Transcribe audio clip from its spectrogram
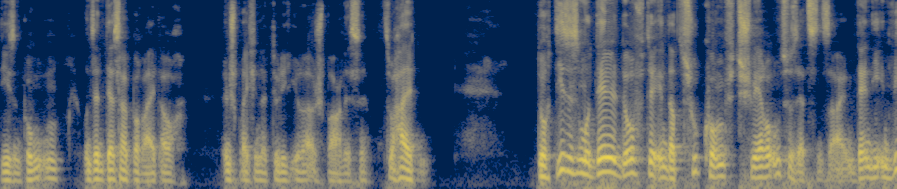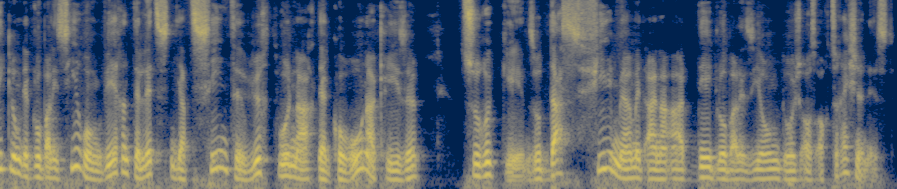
diesen Punkten und sind deshalb bereit, auch entsprechend natürlich ihre Ersparnisse zu halten. Doch dieses Modell dürfte in der Zukunft schwerer umzusetzen sein, denn die Entwicklung der Globalisierung während der letzten Jahrzehnte wird wohl nach der Corona-Krise zurückgehen, so dass vielmehr mit einer Art Deglobalisierung durchaus auch zu rechnen ist.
